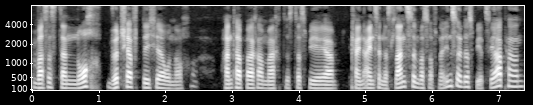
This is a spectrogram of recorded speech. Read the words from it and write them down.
Was es dann noch wirtschaftlicher und auch handhabbarer macht, ist, dass wir ja kein einzelnes Land sind, was auf einer Insel ist, wie jetzt Japan,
